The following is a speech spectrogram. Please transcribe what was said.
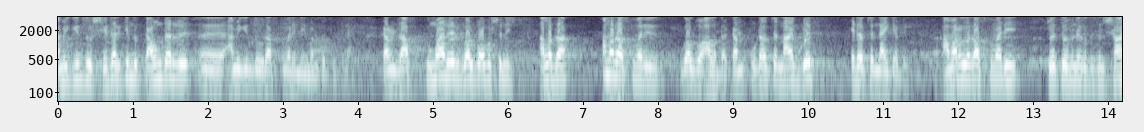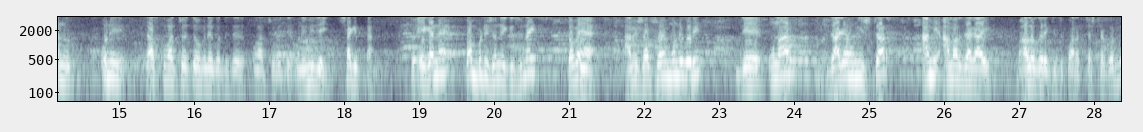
আমি কিন্তু সেটার কিন্তু কাউন্টার আমি কিন্তু রাজকুমারী নির্মাণ করতেছি না। কারণ রাজকুমারের গল্প অবশ্যই আলাদা, আমার রাজকুমারীর গল্প আলাদা। কারণ ওটা হচ্ছে নায়ক বেস, এটা হচ্ছে নায়িকা বেস। আমার হলো রাজকুমারী, চরিত্রে অভিনয় করতেছেন শাহানুর। উনি রাজকুমার চরিত্রে অভিনয় করতেছে ওনার ছবিতে উনি নিজেই সাকিব খান। তো এখানে কম্পিটিশনের কিছু নাই। তবে হ্যাঁ আমি সবসময় মনে করি যে ওনার জায়গায় উনি স্টার আমি আমার জায়গায় ভালো করে কিছু করার চেষ্টা করব।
